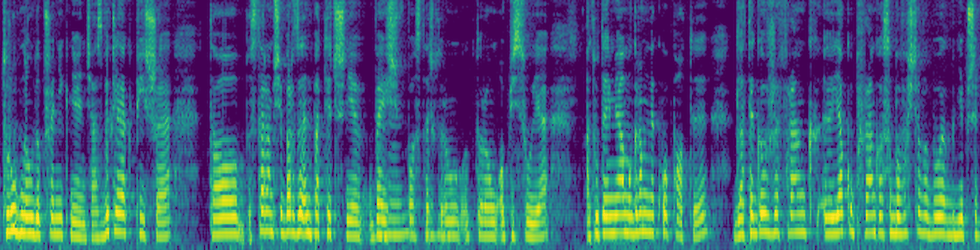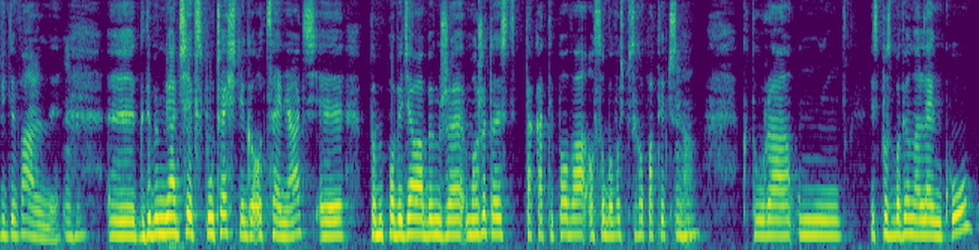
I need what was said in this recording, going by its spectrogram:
trudną do przeniknięcia. Zwykle jak piszę, to staram się bardzo empatycznie wejść w postać, którą, którą opisuję. A tutaj miałam ogromne kłopoty, dlatego że Frank, Jakub Frank osobowościowo był jakby nieprzewidywalny. Y, Gdybym miała dzisiaj współcześnie go oceniać, y, to powiedziałabym, że może to jest taka typowa osobowość psychopatyczna, która mm, jest pozbawiona lęku,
